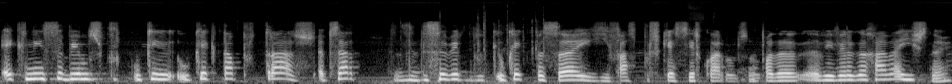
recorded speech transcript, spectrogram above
é que nem sabemos o que, o que é que está por trás. Apesar de, de saber do, o que é que passei e faço por esquecer, claro, mas não pode viver agarrada a isto, não é?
